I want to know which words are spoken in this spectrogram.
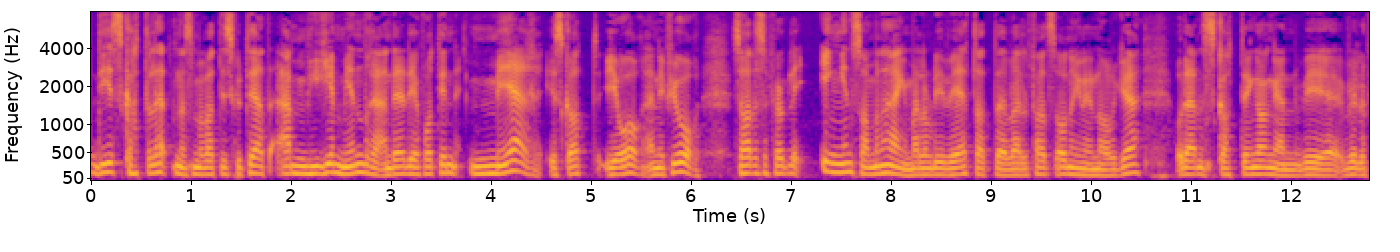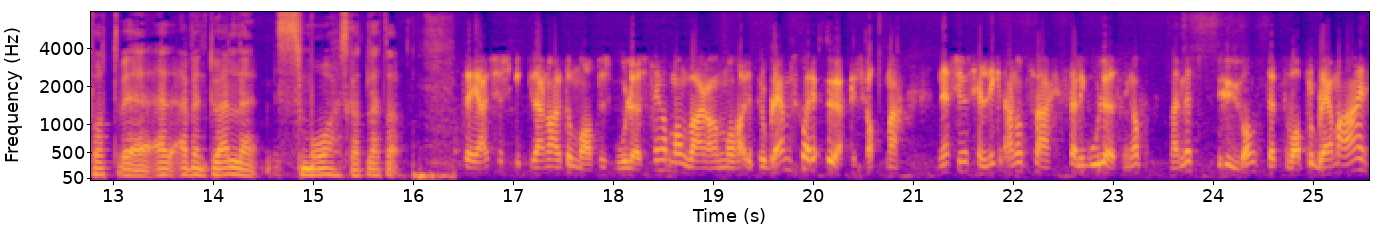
de skattelettene som har vært diskutert er mye mindre enn det de har fått inn mer i skatt i år enn i fjor, så har det selvfølgelig ingen sammenheng mellom de vedtatte velferdsordningene i Norge og den skatteinngangen vi ville fått ved eventuelle små skatteletter. Jeg syns ikke det er noen automatisk god løsning at man hver gang man har et problem, skal bare øke skattene. Men jeg syns heller ikke det er noen særlig god løsning at nærmest uansett hva problemet er,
